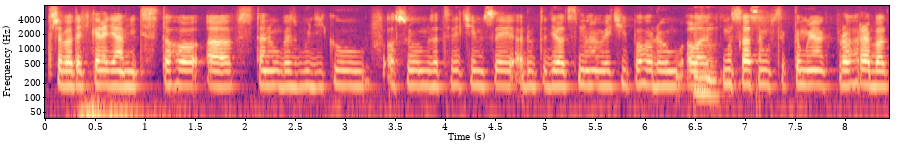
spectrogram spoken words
třeba teďka nedělám nic z toho a vstanu bez budíků v 8, zacvičím si a jdu to dělat s mnohem větší pohodou, ale mm-hmm. musela jsem se k tomu nějak prohrabat,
